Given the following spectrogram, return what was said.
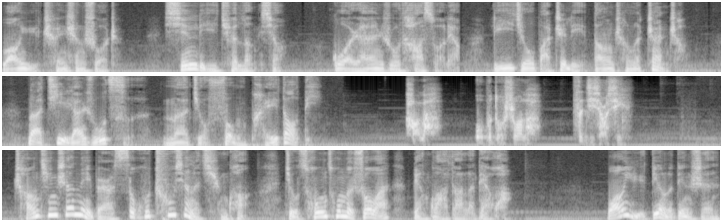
王宇沉声说着，心里却冷笑。果然如他所料，李九把这里当成了战场。那既然如此，那就奉陪到底。好了，我不多说了，自己小心。常青山那边似乎出现了情况，就匆匆的说完，便挂断了电话。王宇定了定神，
